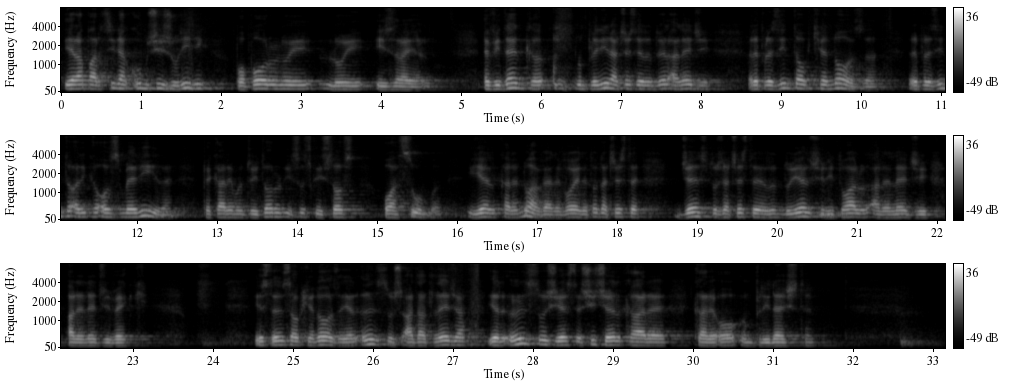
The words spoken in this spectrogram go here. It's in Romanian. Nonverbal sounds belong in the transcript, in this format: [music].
El aparține acum și juridic poporului lui Israel. Evident că [clears throat] împlinirea acestei rânduieli a legii reprezintă o chenoză, reprezintă adică o smerire pe care Mântuitorul Iisus Hristos o asumă. El care nu avea nevoie de toate aceste gesturi și aceste rânduieli și ritualuri ale legii, ale legii vechi. Este însă o chenoză. El însuși a dat legea, El însuși este și Cel care, care o împlinește.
